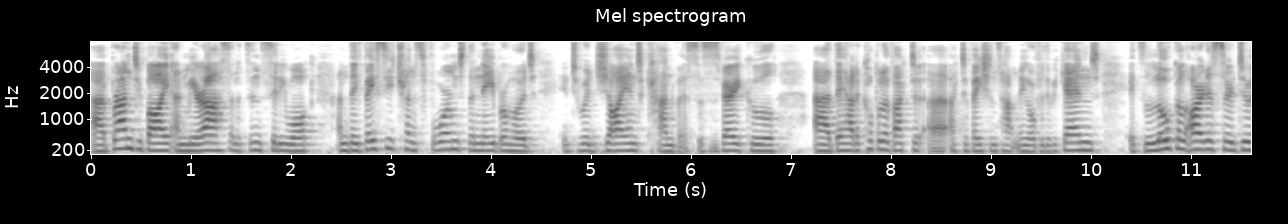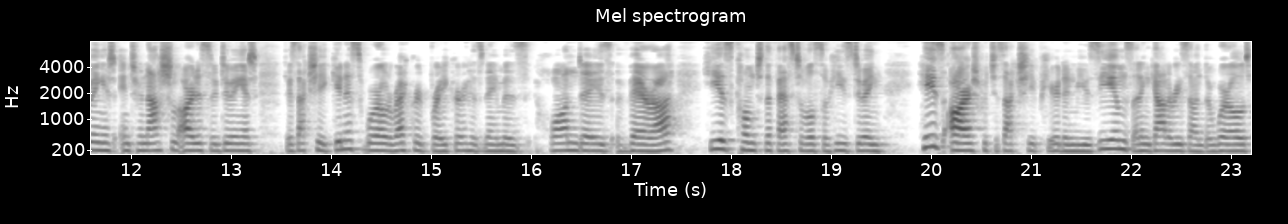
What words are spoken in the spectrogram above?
uh, Brand Dubai and Meraas, and it's in City Walk. And they've basically transformed the neighborhood into a giant canvas. This is very cool. Uh, they had a couple of acti- uh, activations happening over the weekend. It's local artists are doing it, international artists are doing it. There's actually a Guinness World Record breaker. His name is Juandres Vera. He has come to the festival, so he's doing his art, which has actually appeared in museums and in galleries around the world,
